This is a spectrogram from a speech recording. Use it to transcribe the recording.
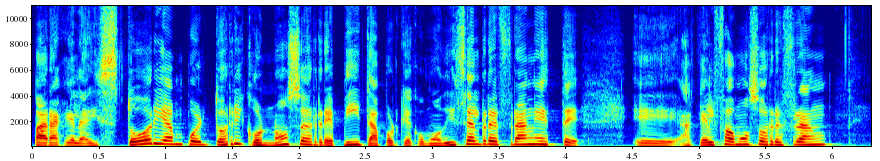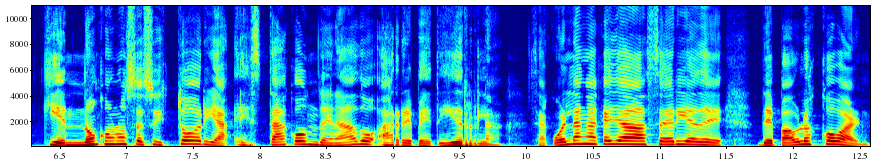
para que la historia en Puerto Rico no se repita, porque como dice el refrán este, eh, aquel famoso refrán, quien no conoce su historia está condenado a repetirla. ¿Se acuerdan aquella serie de, de Pablo Escobar?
